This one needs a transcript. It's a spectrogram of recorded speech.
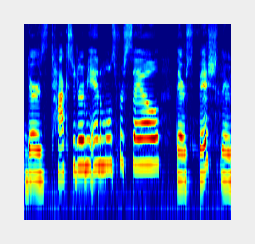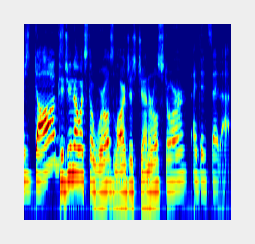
there's taxidermy animals for sale. There's fish. There's dogs. Did you know it's the world's largest general store? I did say that.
